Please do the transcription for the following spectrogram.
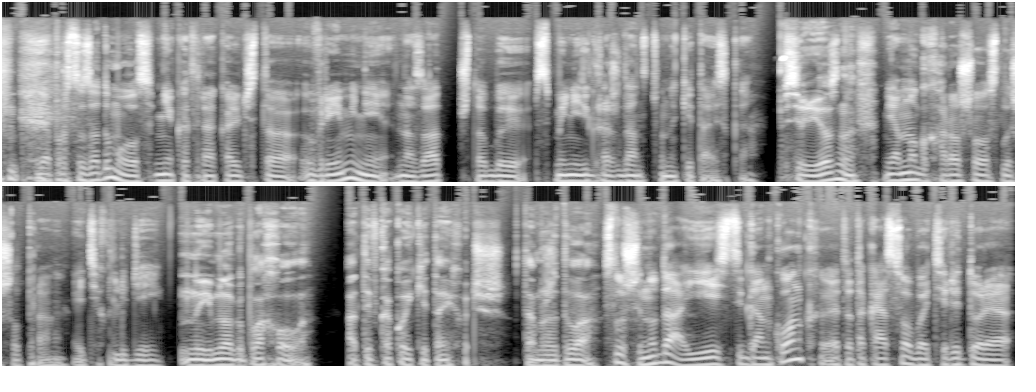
Я просто задумывался некоторое количество времени назад, чтобы сменить гражданство на китайское. Серьезно? Я много хорошего слышал про этих людей. Ну и много плохого. А ты в какой Китай хочешь? Там же два. Слушай, ну да, есть Гонконг, это такая особая территория,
